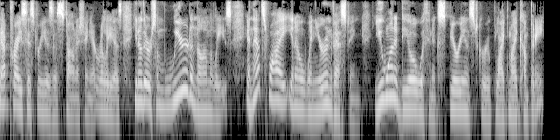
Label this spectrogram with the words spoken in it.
that price history is astonishing. It really is. You know, there are some weird anomalies. And that's why, you know, when you're investing, you want to deal with an experienced group like my company.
